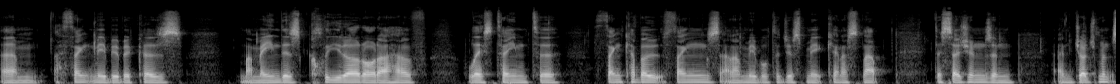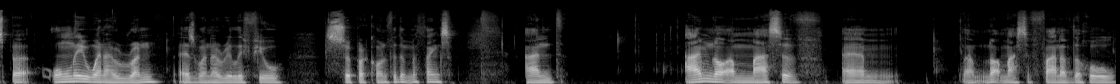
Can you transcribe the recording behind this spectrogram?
um, I think maybe because my mind is clearer or I have less time to think about things and I'm able to just make kind of snap decisions and and judgments. But only when I run is when I really feel super confident with things. And I'm not a massive, um, I'm not a massive fan of the whole.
